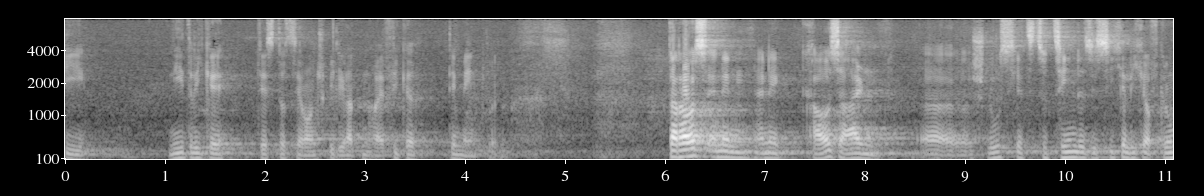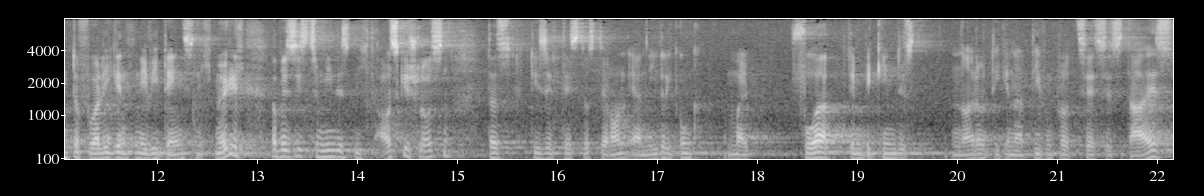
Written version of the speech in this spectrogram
die niedrige Testosteronspiegel hatten, häufiger dement wurden. Daraus einen, einen kausalen äh, Schluss jetzt zu ziehen, das ist sicherlich aufgrund der vorliegenden Evidenz nicht möglich, aber es ist zumindest nicht ausgeschlossen, dass diese Testosteronerniedrigung mal vor dem Beginn des neurodegenerativen Prozesses da ist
